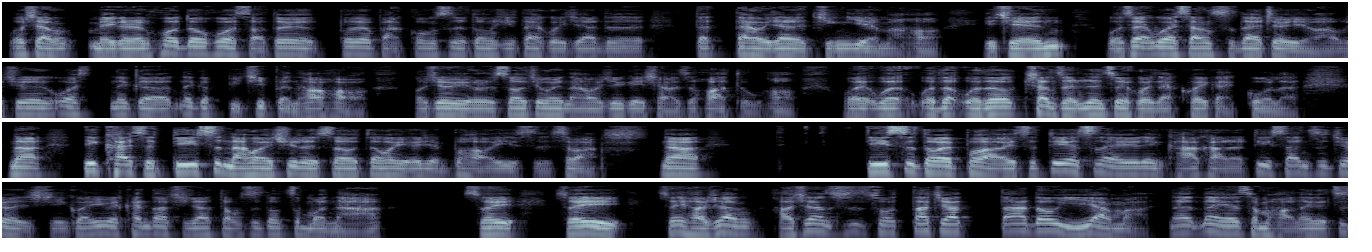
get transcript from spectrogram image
我想每个人或多或少都有都有把公司的东西带回家的带带回家的经验嘛哈。以前我在外商时代就有啊，我觉得外那个那个笔记本好好，我就有的时候就会拿回去给小孩子画图哈。我我我都我都向神认罪悔改悔改过了。那一开始第一次拿回去的时候都会有点不好意思是吧？那第一次都会不好意思，第二次还有点卡卡的，第三次就很习惯，因为看到其他同事都这么拿。所以，所以，所以好像好像是说，大家大家都一样嘛。那那有什么好那个？这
